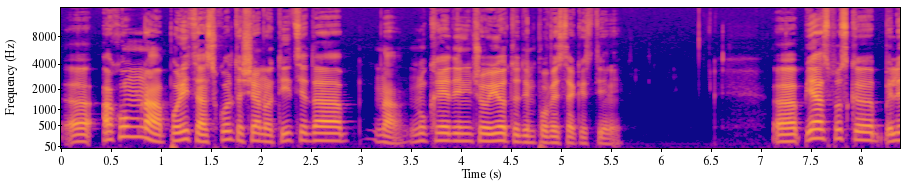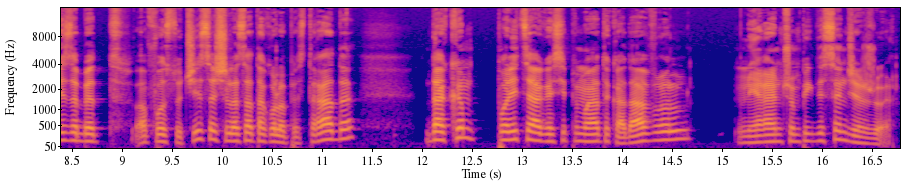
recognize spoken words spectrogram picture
Uh, acum, na, poliția ascultă și ia notiție, dar, na, nu crede nicio iotă din povestea Cristinei. Uh, ea a spus că Elizabeth a fost ucisă și lăsată acolo pe stradă, dar când poliția a găsit prima dată cadavrul, nu era niciun pic de sânge în jur.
